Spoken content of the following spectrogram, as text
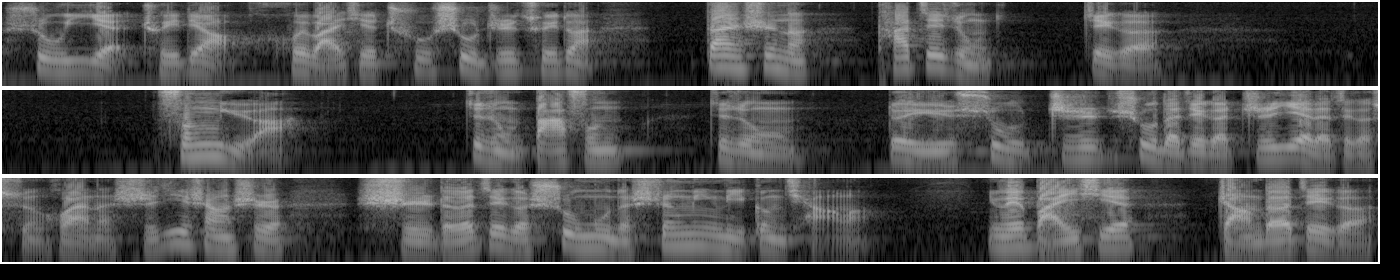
树叶吹掉，会把一些树树枝吹断，但是呢，它这种。这个风雨啊，这种大风，这种对于树枝树的这个枝叶的这个损坏呢，实际上是使得这个树木的生命力更强了，因为把一些长得这个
